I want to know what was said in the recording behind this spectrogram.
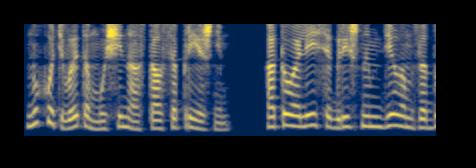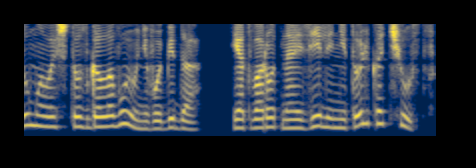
ну хоть в этом мужчина остался прежним. А то Олеся грешным делом задумалась, что с головой у него беда, и отворотная зелень не только чувств,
